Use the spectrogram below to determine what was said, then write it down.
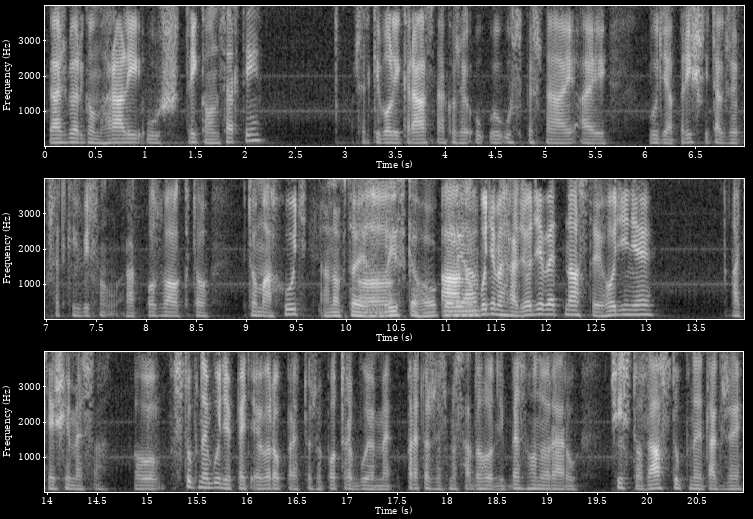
Gašbergom hrali už tri koncerty. Všetky boli krásne, akože ú- úspešné, aj, aj ľudia prišli, takže všetkých by som rád pozval, kto, kto má chuť. Áno, kto je z Uh, blízkeho okolia. Áno, budeme hrať o 19. hodine a tešíme sa. Vstupné bude 5 eur, pretože potrebujeme, pretože sme sa dohodli bez honoráru, čisto za vstupné, takže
